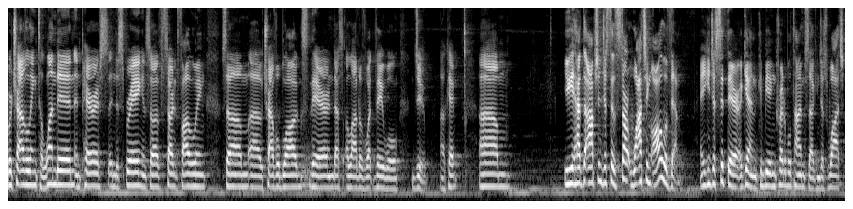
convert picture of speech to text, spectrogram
we're traveling to London and Paris in the spring, and so I've started following some uh, travel blogs there, and that's a lot of what they will do. Okay? Um, you have the option just to start watching all of them. And you can just sit there. Again, it can be an incredible time suck and just watch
